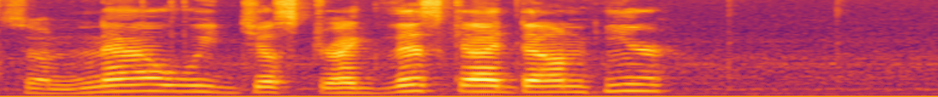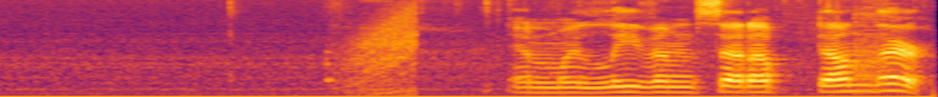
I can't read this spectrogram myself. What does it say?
So now we just drag this guy down here. Him set up down there.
